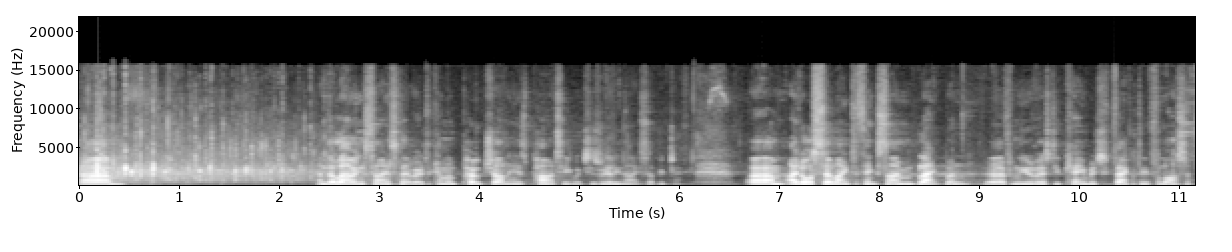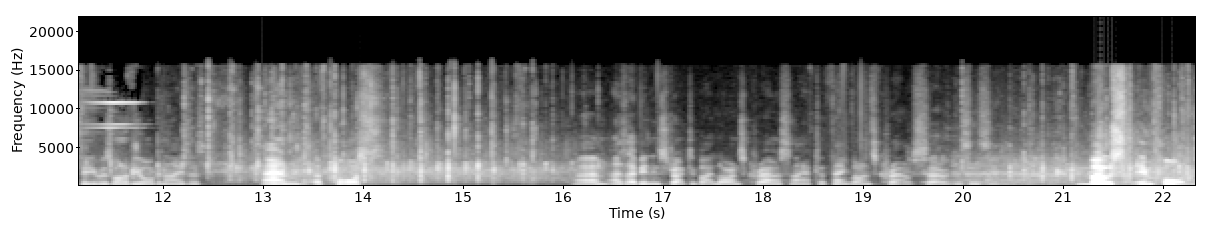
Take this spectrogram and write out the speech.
Um, and allowing Science Network to come and poach on his party, which is really nice of you, Jack. Um, I'd also like to thank Simon Blackburn uh, from the University of Cambridge, Faculty of Philosophy, who was one of the organizers. And, of course, um, as I've been instructed by Lawrence Krauss, I have to thank Lawrence Krauss. So this is most important.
